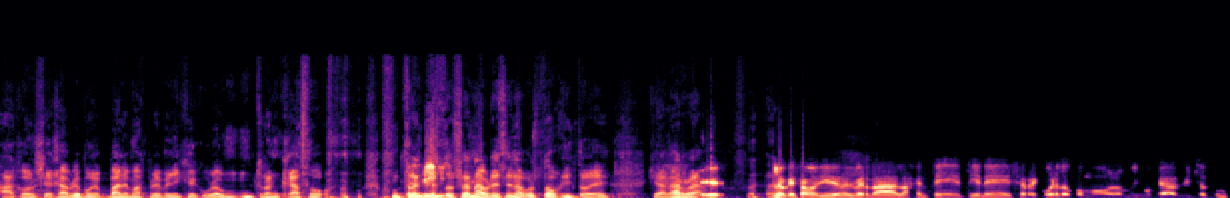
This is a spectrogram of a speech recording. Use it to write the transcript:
aconsejable porque vale más prevenir que curar un, un trancazo un trancazo sí. sanabres en agosto ojito eh que agarra eh, Lo que estamos viviendo es verdad, la gente tiene ese recuerdo, como lo mismo que has dicho tú,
